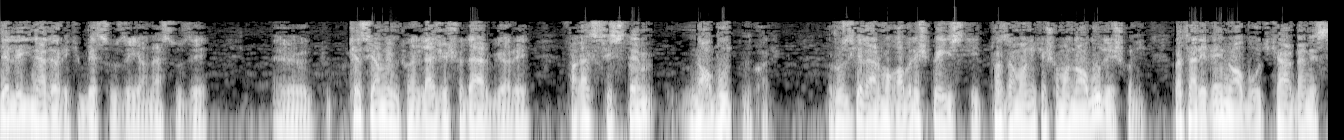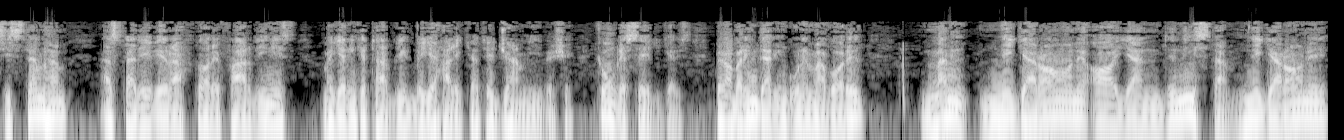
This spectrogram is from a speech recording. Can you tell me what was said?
دلی نداره که بسوزه یا نسوزه. کسی هم نمی‌تونه لجش رو در بیاره. فقط سیستم نابود می‌کنه. روزی که در مقابلش بیستید تا زمانی که شما نابودش کنید. و طریقه نابود کردن سیستم هم از طریق رفتار فردی نیست مگر اینکه تبدیل به یه حرکت جمعی بشه که اون قصه دیگری است. بنابراین در این گونه موارد من نگران آینده نیستم. نگران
